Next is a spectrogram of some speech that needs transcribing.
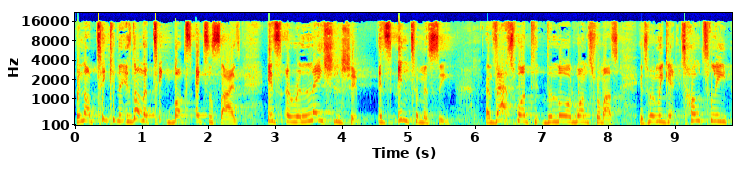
We're not ticking it. It's not a tick box exercise, it's a relationship, it's intimacy. And that's what the Lord wants from us. It's when we get totally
